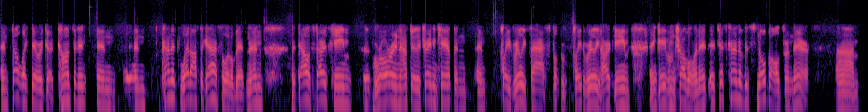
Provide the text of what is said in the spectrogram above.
and felt like they were good, confident, and and kind of let off the gas a little bit. And then the Dallas Stars came roaring after the training camp and and played really fast, played a really hard game, and gave them trouble. And it, it just kind of snowballed from there. Um,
